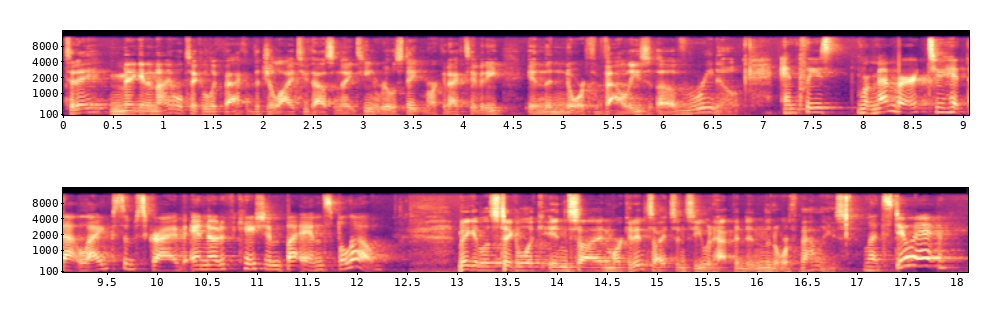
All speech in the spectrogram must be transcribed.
Today, Megan and I will take a look back at the July 2019 real estate market activity in the North Valleys of Reno. And please remember to hit that like, subscribe, and notification buttons below. Megan, let's take a look inside Market Insights and see what happened in the North Valleys. Let's do it.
